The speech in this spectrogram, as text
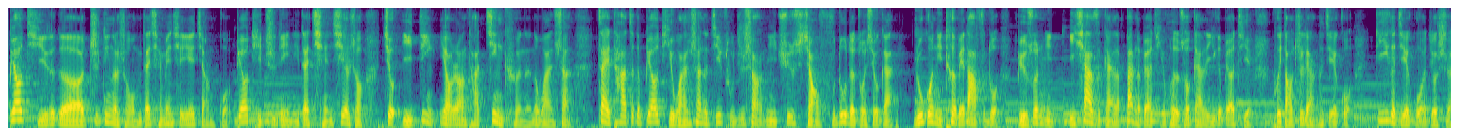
标题这个制定的时候，我们在前面其实也讲过，标题制定你在前期的时候就一定要让它尽可能的完善，在它这个标题完善的基础之上，你去小幅度的做修改。如果你特别大幅度，比如说你一下子改了半个标题，或者说改了一个标题，会导致两个结果。第一个结果就是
